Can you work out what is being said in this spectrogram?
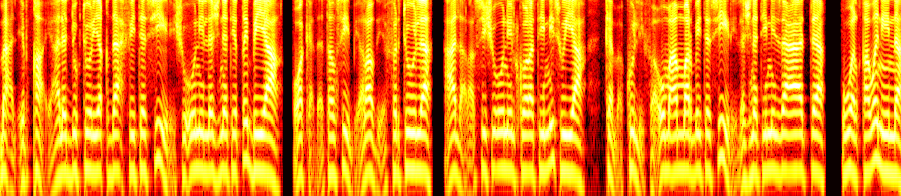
مع الإبقاء على الدكتور يقدح في تسيير شؤون اللجنة الطبية. وكذا تنصيب راضي فرتول على رأس شؤون الكرة النسوية. كما كلف أم عمر بتسيير لجنة النزاعات والقوانين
